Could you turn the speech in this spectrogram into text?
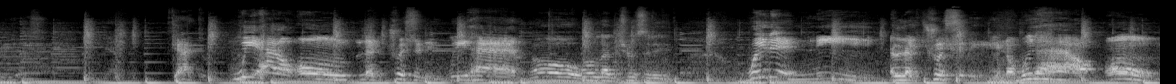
We just got to. We had our own electricity. We had. oh, electricity. We didn't need electricity. You know, we had our own.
